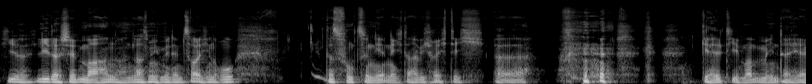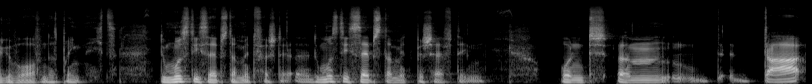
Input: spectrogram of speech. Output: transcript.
hier Leadership machen und lass mich mit dem Zeug in Ruhe. Das funktioniert nicht. Da habe ich richtig äh, Geld jemandem hinterhergeworfen. Das bringt nichts. Du musst dich selbst damit äh, du musst dich selbst damit beschäftigen. Und ähm, da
